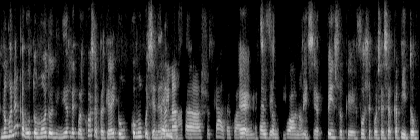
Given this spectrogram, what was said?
non ho neanche avuto modo di dirle qualcosa perché lei comunque se ne era rimasta andata. scioccata quasi, eh, penso buono. Penso, penso, che forse possa essere capito.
